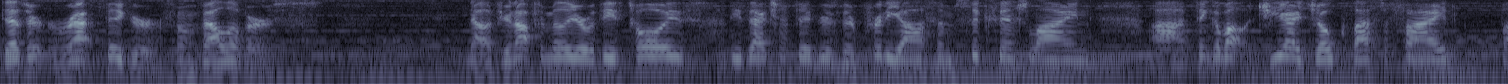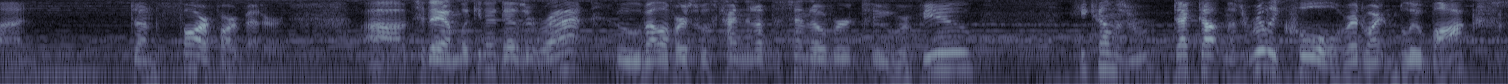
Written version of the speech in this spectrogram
Desert Rat figure from Valaverse. Now, if you're not familiar with these toys, these action figures, they're pretty awesome. Six-inch line. Uh, think about G.I. Joe classified, but done far, far better. Uh, today I'm looking at Desert Rat, who Valaverse was kind enough to send over to review. He comes decked out in this really cool red, white, and blue box,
